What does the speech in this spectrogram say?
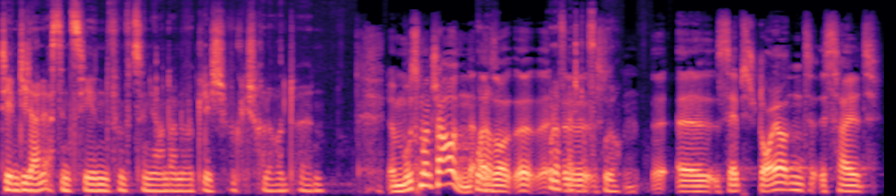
Themen, die dann erst in 10, 15 Jahren dann wirklich, wirklich relevant werden. Da muss man schauen. Oder, also äh, oder vielleicht äh, früher. Äh, äh, selbststeuernd ist halt.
